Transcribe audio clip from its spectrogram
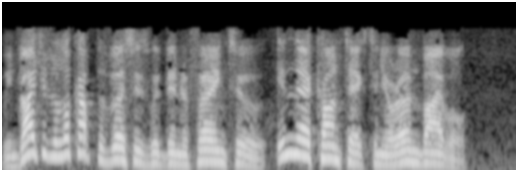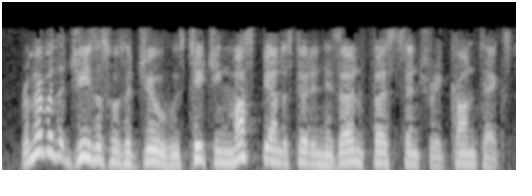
We invite you to look up the verses we've been referring to in their context in your own Bible. Remember that Jesus was a Jew whose teaching must be understood in his own first century context.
